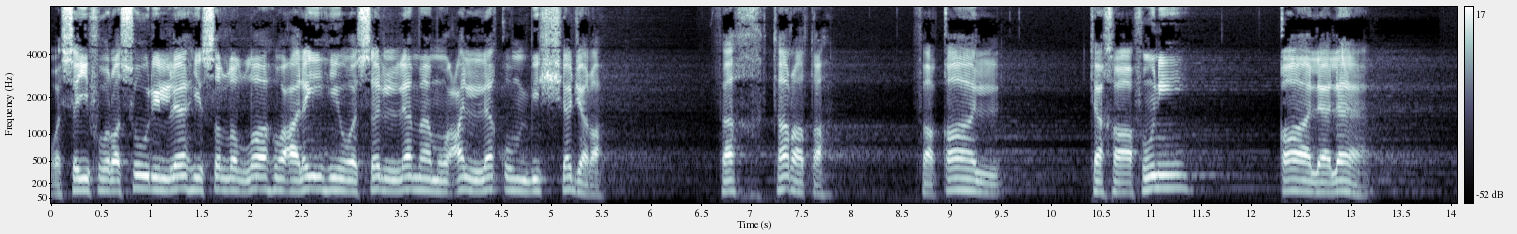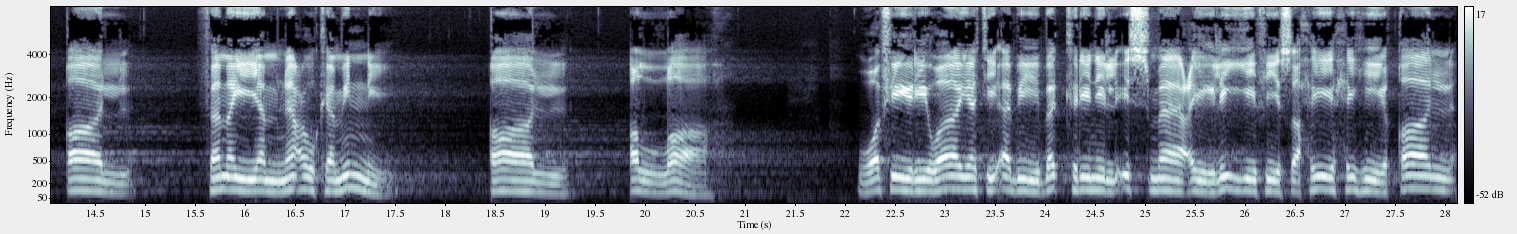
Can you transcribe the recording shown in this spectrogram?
وسيف رسول الله صلى الله عليه وسلم معلق بالشجرة فاخترطه، فقال تخافني؟ قال لا. قال فمن يمنعك مني؟ قال الله. وفي رواية أبي بكر الإسماعيلي في صحيحه قال،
